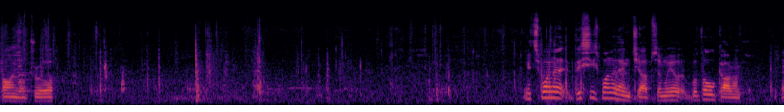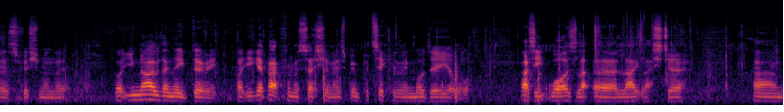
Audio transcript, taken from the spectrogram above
final drawer It's one of this is one of them jobs, and we we've all got them as fishermen that like you know they need doing. Like you get back from a session and it's been particularly muddy, or as it was uh, late last year. Um,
